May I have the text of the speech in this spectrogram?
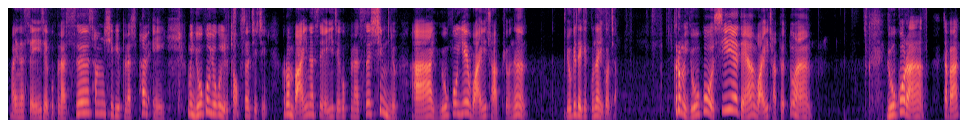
마이너스 A 제곱 플러스 32 플러스 8A 그럼 요거 요거 이렇게 없어지지. 그럼 마이너스 A 제곱 플러스 16. 아 요거의 Y 좌표는 요게 되겠구나 이거죠. 그러면 요거 C에 대한 Y 좌표 또한 요거랑 봐봐.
